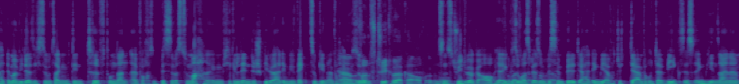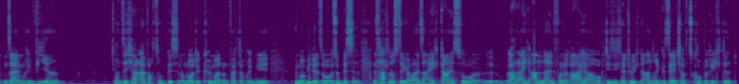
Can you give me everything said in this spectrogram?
halt immer wieder sich sozusagen mit denen trifft, um dann einfach ein bisschen was zu machen, irgendwelche Geländespiele halt irgendwie wegzugehen. Einfach ja, irgendwie so, so ein Streetworker auch irgendwo. So ein Streetworker auch, ja, irgendwie sowas, sowas wäre so ein bisschen ja. Bild, der halt irgendwie einfach, durch, der einfach unterwegs ist irgendwie in, seine, in seinem Revier und sich halt einfach so ein bisschen um Leute kümmert und vielleicht auch irgendwie immer wieder so, so ein bisschen, es hat lustigerweise eigentlich gar nicht so, äh, hat eigentlich Anleihen von Raya auch, die sich natürlich eine andere Gesellschaftsgruppe richtet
